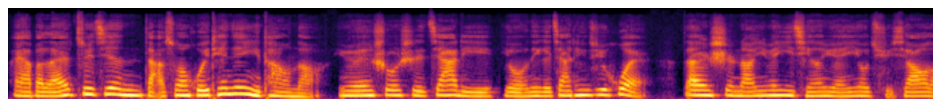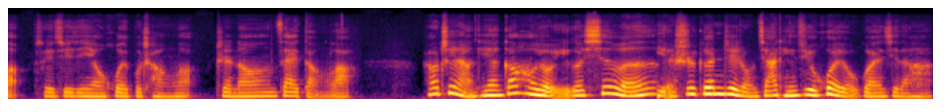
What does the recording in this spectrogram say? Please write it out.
哎呀，本来最近打算回天津一趟的，因为说是家里有那个家庭聚会，但是呢，因为疫情的原因又取消了，所以最近又回不成了，只能再等了。然后这两天刚好有一个新闻，也是跟这种家庭聚会有关系的哈，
